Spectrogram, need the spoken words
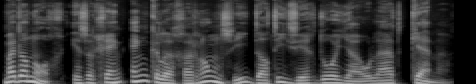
Maar dan nog is er geen enkele garantie dat hij zich door jou laat kennen.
